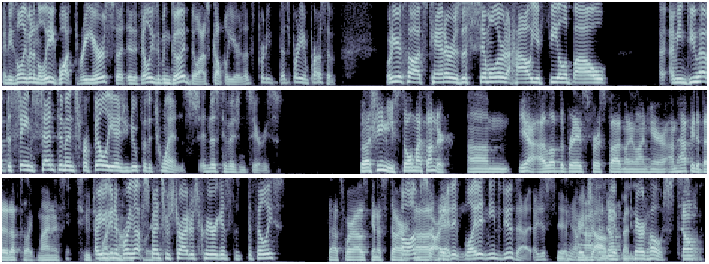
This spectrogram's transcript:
and he's only been in the league, what, three years? The Phillies have been good the last couple years. That's pretty, that's pretty impressive. What are your thoughts, Tanner? Is this similar to how you feel about? I mean, do you have the same sentiments for Philly as you do for the Twins in this division series? Glasheen, you stole my thunder. Um, yeah, I love the Braves first five money line here. I'm happy to bet it up to like minus two. Are you going to bring up Spencer Strider's career against the, the, Phillies? That's where I was going to start. Oh, I'm uh, sorry. Hey, I didn't. Well, I didn't mean to do that. I just, yeah, you know, great job, I'm prepared host. Don't, so.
